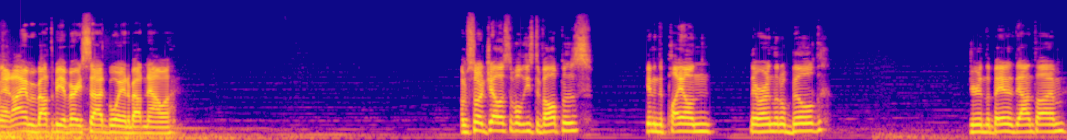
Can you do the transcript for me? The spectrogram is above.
Man, I am about to be a very sad boy in about an hour. I'm so jealous of all these developers getting to play on their own little build during the beta downtime.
